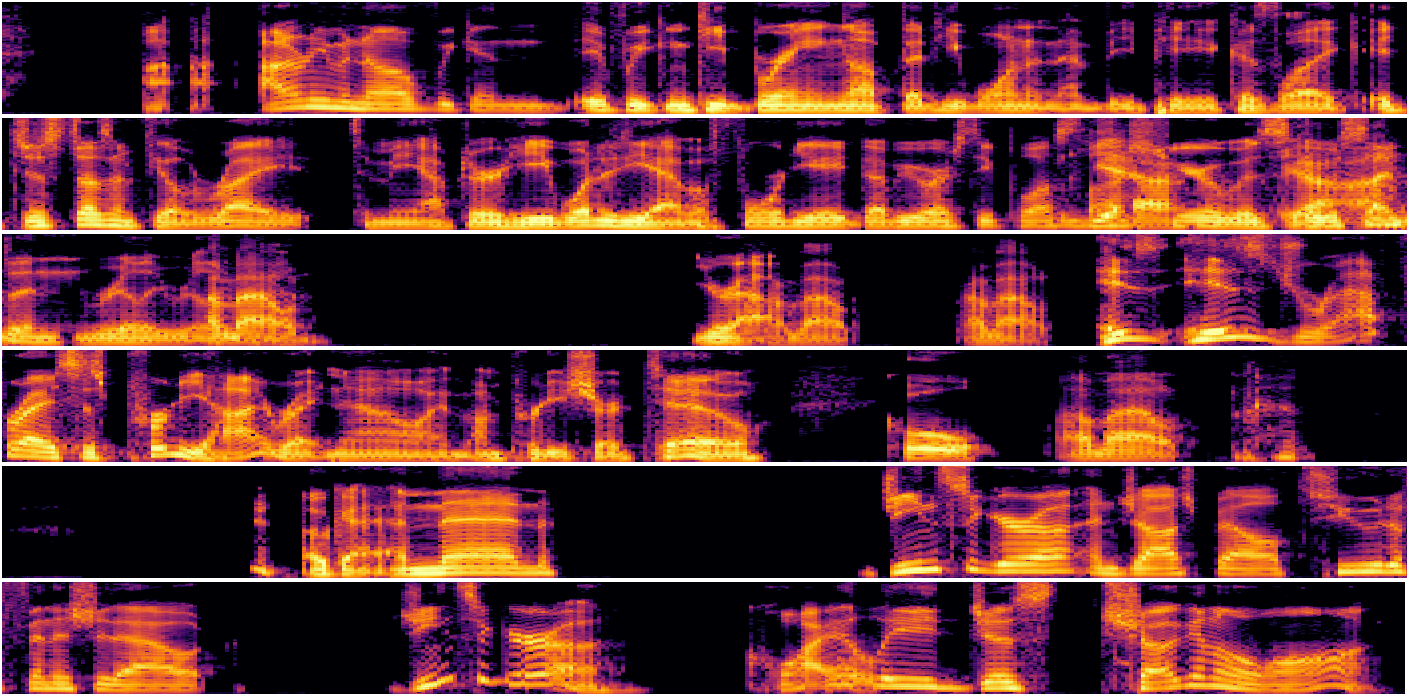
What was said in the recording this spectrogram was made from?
I, I don't even know if we can if we can keep bringing up that he won an MVP because like it just doesn't feel right to me after he what did he have a 48 WRC plus last Yeah, year it was yeah, it was I'm- something really really I'm bad. out. You're out. I'm out. I'm out. His his draft price is pretty high right now. I'm I'm pretty sure too. Cool. I'm out. Okay, and then Jean Segura and Josh Bell two to finish it out. Jean Segura quietly just chugging along.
